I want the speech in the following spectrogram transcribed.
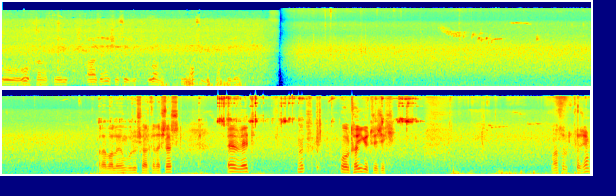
Oo Samet yine gitmiş. Aa senin işin sırrı. Ulan bunu nasıl yutmak böyle? Alabalığın vuruşu arkadaşlar. Evet. Oltayı götürecek. Nasıl tutacağım?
